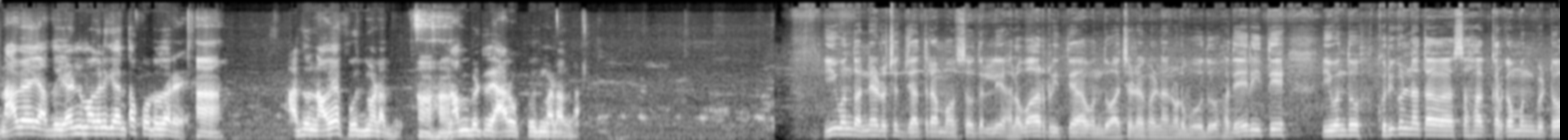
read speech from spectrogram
ನಾವೇ ಅದು ಹೆಣ್ಣು ಮಗಳಿಗೆ ಅಂತ ಕೊಡುದಾರೆ ಹಾ. ಅದು ನಾವೇ ಪೂಜೆ ಮಾಡೋದು. ನಮ್ ಬಿಟ್ರೆ ಯಾರು ಪೂಜೆ ಮಾಡಲ್ಲ. ಈ ಒಂದು ಹನ್ನೆರಡು ವರ್ಷದ ಜಾತ್ರಾ ಮಹೋತ್ಸವದಲ್ಲಿ ಹಲವಾರು ರೀತಿಯ ಒಂದು ಆಚರಣೆಗಳನ್ನ ನೋಡಬಹುದು ಅದೇ ರೀತಿ ಈ ಒಂದು ಕುರಿಗಳನ್ನ ತ ಸಹ ಕರ್ಕೊಂಬಂದ್ಬಿಟ್ಟು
